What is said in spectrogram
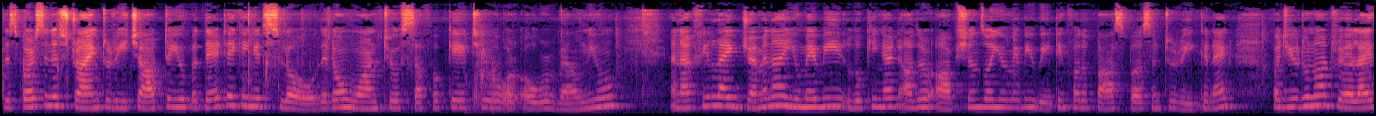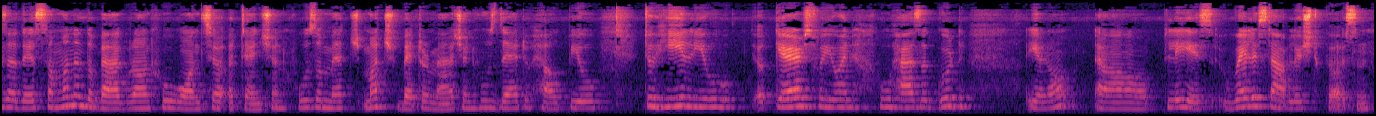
This person is trying to reach out to you, but they're taking it slow. They don't want to suffocate you or overwhelm you and I feel like Gemini, you may be looking at other options or you may be waiting for the past person to reconnect, but you do not realize that there's someone in the background who wants your attention, who's a much, much better match and who's there to help you, to heal you, uh, cares for you, and who has a good, you know, uh, place, well established person.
